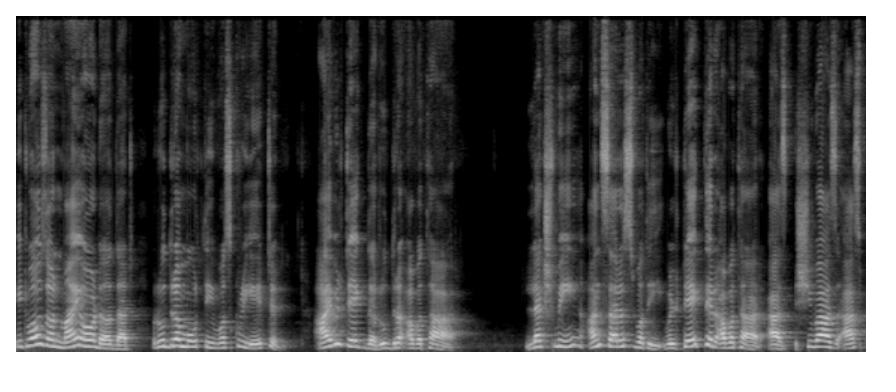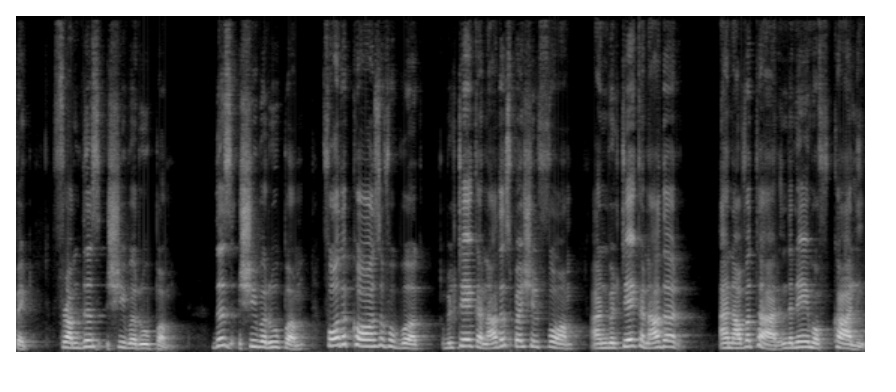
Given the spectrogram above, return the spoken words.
It was on my order that Rudramurti was created. I will take the Rudra avatar. Lakshmi and Saraswati will take their avatar as Shiva's aspect from this Shiva Rupam. This Shiva Rupam, for the cause of a work, will take another special form and will take another an avatar in the name of Kali.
